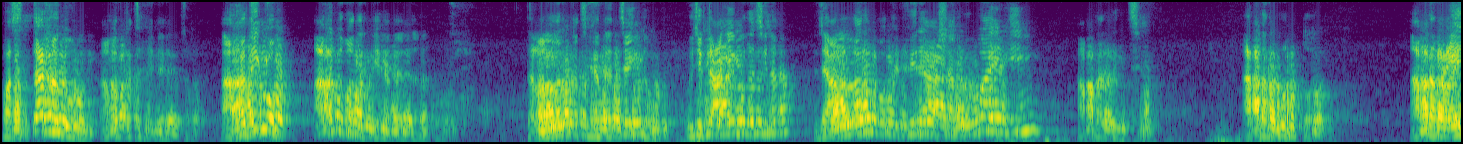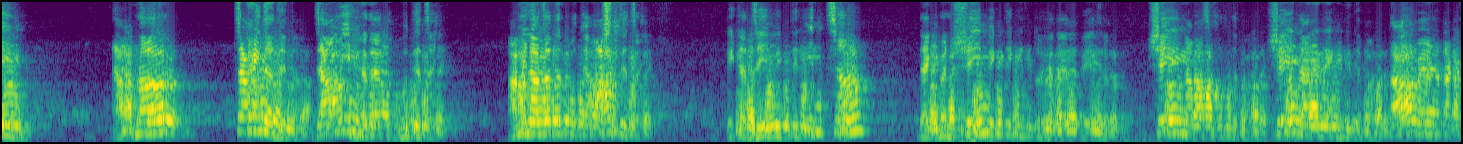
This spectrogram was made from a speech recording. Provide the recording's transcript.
ফাস্তাহদুনি আমার কাছে হেদায়েত চাও। আহাদিকুম আমি তোমাদেরকে হেদায়েত দান করব। তাহলে আল্লাহর কাছে হেদায়েত চাইতে হবে। ওই যে আগে বলেছি না যে আল্লাহর পথে ফিরে আসার উপায় কি? আপনার ইচ্ছে আপনার প্রত্যয় আপনার এই আপনার চাহিদা যেটা যে আমি হেদায়েত হতে চাই আমি নাজাতের পথে আসতে চাই। এটা যেই ব্যক্তির ইচ্ছা দেখবেন সেই ব্যক্তি কিন্তু হেদায়েত পেয়ে যাবে। সেই নামাজ পড়তে পারে সেই দাঁড়িয়ে রেখে নিতে পারে। তার প্যান্ট টাকার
